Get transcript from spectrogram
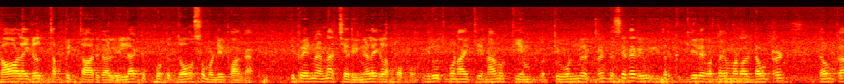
காளைகள் தப்பித்தார்கள். இல்லாட்டி போட்டு தோசம் பண்ணியிருப்பாங்க இப்போ என்னென்னா சரி நிலைகளை பார்ப்போம். இருபத்தி மூணாயிரத்தி நானூற்றி எண்பத்தி ஒன்று ட்ரெண்டு சைடர் இதற்கு கீழே வர்த்தகமானால் டவுன் ட்ரெண்ட் டவுன் கா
